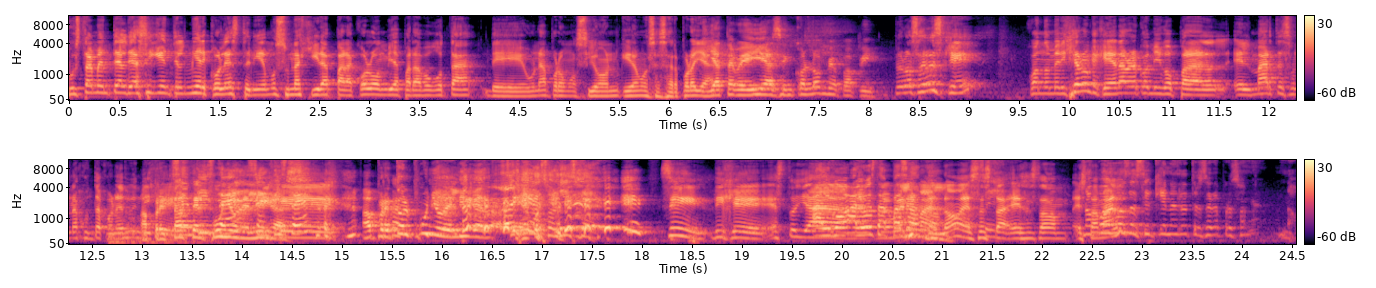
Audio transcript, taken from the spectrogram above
Justamente al día siguiente, el miércoles, teníamos una gira para Colombia, para Bogotá, de una promoción que íbamos a hacer por allá. Ya te veías en Colombia, papi. Pero ¿sabes qué? Cuando me dijeron que querían hablar conmigo para el, el martes una junta con Edwin, dije... Apretaste el puño de liga. ¿Sentiste? Apretó el puño de liga. Sí, dije, esto ya Algo- me- algo está me pasando. mal, ¿no? Eso Sí. está, eso está, está ¿No mal. podemos decir quién es la tercera persona? No.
